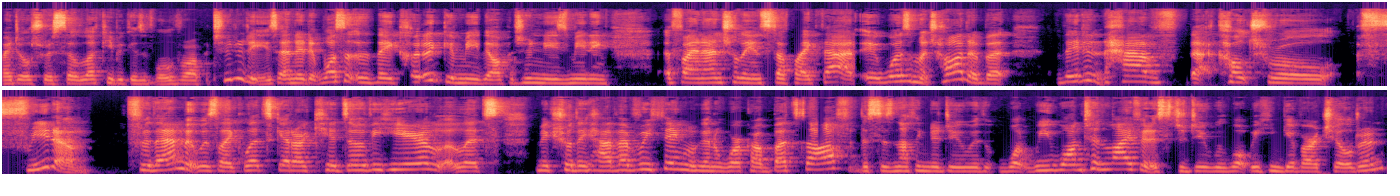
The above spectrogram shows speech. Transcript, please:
my daughter is so lucky because of all of her opportunities. And it, it wasn't that they couldn't give me the opportunities, meaning uh, financially and stuff like that. It was much harder, but they didn't have that cultural freedom for them it was like let's get our kids over here let's make sure they have everything we're going to work our butts off this has nothing to do with what we want in life it is to do with what we can give our children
